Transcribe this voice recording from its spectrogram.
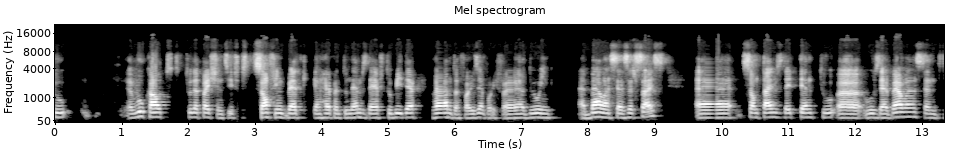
to look out to the patients. If something bad can happen to them, they have to be there to them. For example, if they are doing a balance exercise, uh, sometimes they tend to uh, lose their balance and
